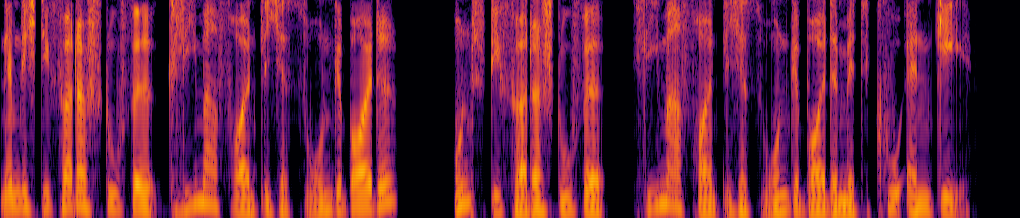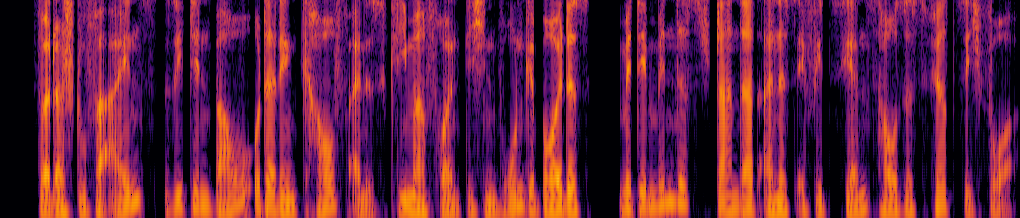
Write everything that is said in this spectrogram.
nämlich die Förderstufe Klimafreundliches Wohngebäude und die Förderstufe Klimafreundliches Wohngebäude mit QNG. Förderstufe 1 sieht den Bau oder den Kauf eines klimafreundlichen Wohngebäudes mit dem Mindeststandard eines Effizienzhauses 40 vor.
